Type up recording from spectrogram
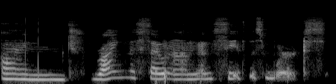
I'm trying this out and I'm gonna see if this works.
